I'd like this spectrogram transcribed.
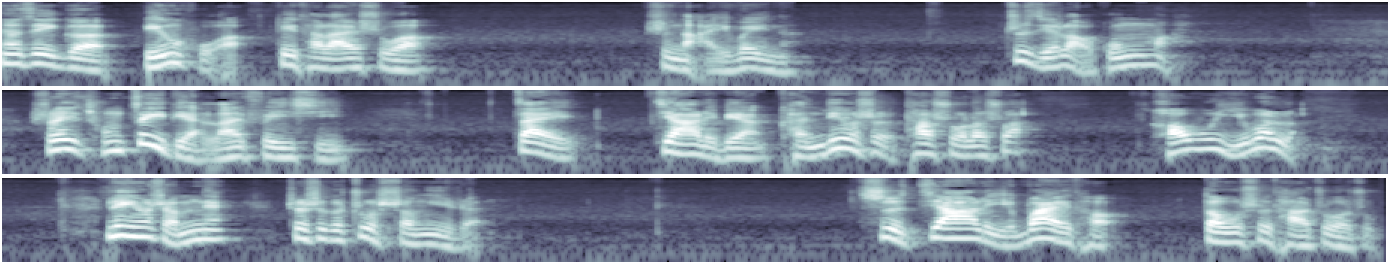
那这个丙火对他来说是哪一位呢？自己老公嘛。所以从这点来分析，在家里边肯定是他说了算，毫无疑问了。另一个什么呢？这是个做生意人，是家里外头都是他做主，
